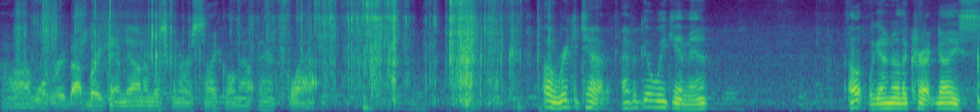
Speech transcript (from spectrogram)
Oh, I won't worry about breaking them down. I'm just going to recycle them out there flat. Oh, Ricky Tap. Have a good weekend, man. Oh, we got another cracked ice.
